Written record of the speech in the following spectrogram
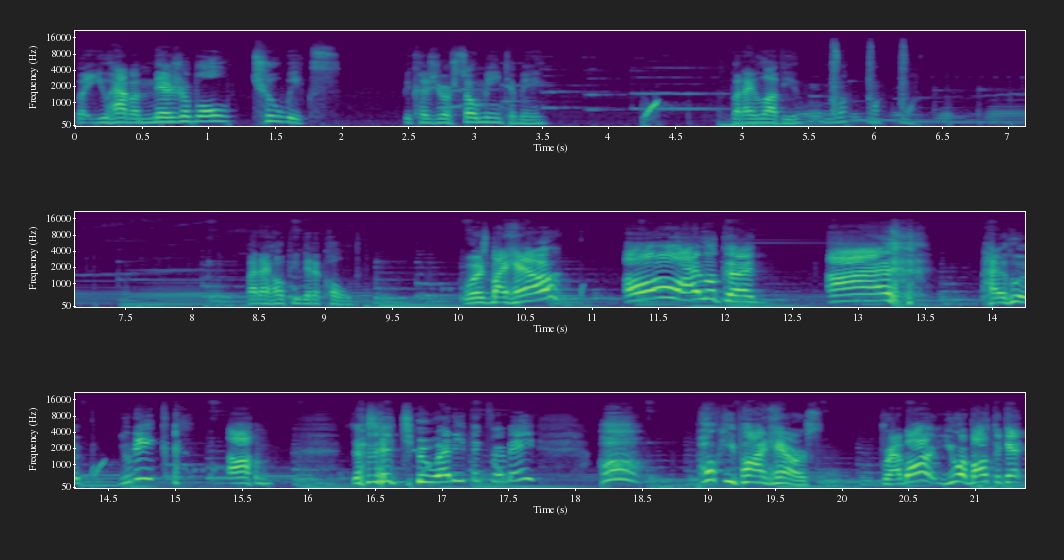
but you have a miserable two weeks because you're so mean to me. But I love you. But I hope you get a cold. Where's my hair? Oh, I look good. I I look unique. Um, does it do anything for me? Oh, porcupine hairs. Grandma, you're about to get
